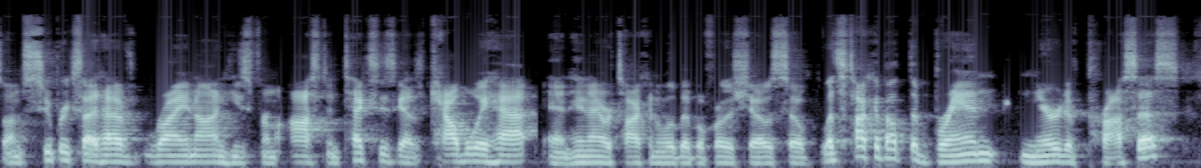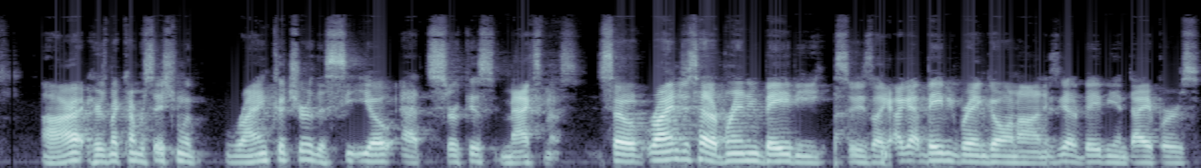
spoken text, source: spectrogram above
So I'm super excited to have Ryan on. He's from Austin, Texas. He's got his cowboy hat, and he and I were talking a little bit before the show. So let's talk about the brand narrative process. All right, here's my conversation with Ryan Kutscher, the CEO at Circus Maximus. So Ryan just had a brand new baby. So he's like, I got baby brain going on. He's got a baby in diapers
